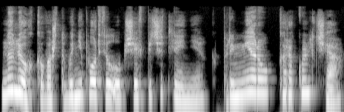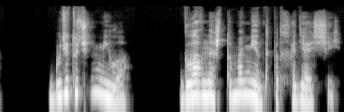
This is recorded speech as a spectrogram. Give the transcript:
но легкого, чтобы не портил общее впечатление. К примеру, каракульча. Будет очень мило. Главное, что момент подходящий.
